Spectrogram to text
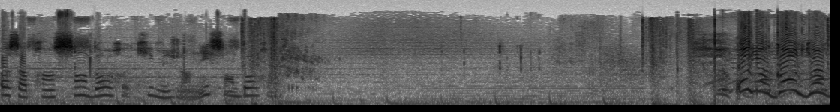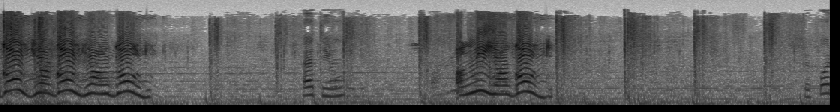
Oh, ça prend 100 d'or, ok, mais j'en ai 100 d'or. Oh, il y a un gold, il y a un gold, il y a un gold, il y a un gold. Ah, t'es où? Ennemi, il y a un gold. C'est là.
